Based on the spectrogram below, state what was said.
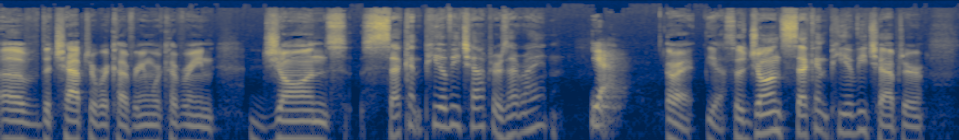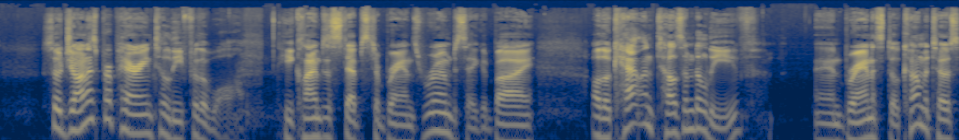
of the chapter we're covering. We're covering Jon's second POV chapter, is that right? yeah, All right, yeah. So Jon's second POV chapter. So Jon is preparing to leave for the wall. He climbs the steps to Bran's room to say goodbye. Although Catelyn tells him to leave, and Bran is still comatose,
